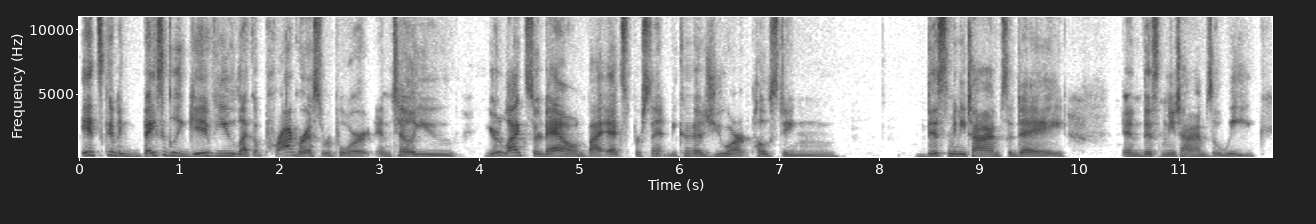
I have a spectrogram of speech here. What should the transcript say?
it's going to basically give you like a progress report and tell you your likes are down by X percent because you aren't posting this many times a day and this many times a week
